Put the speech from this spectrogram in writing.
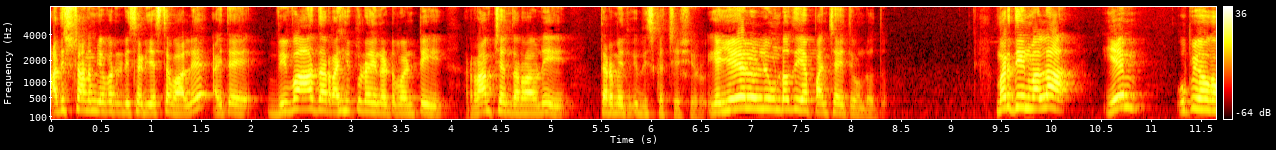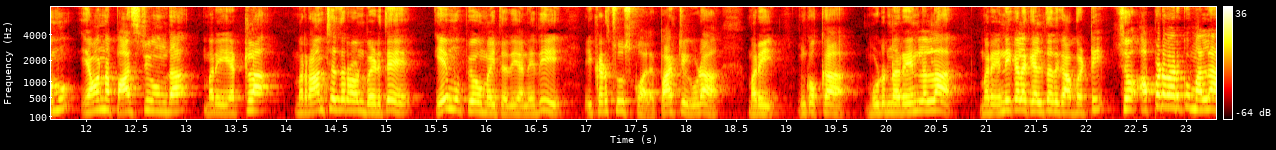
అధిష్టానం ఎవరు డిసైడ్ చేస్తే వాళ్ళే. అయితే వివాదరహితుడైనటువంటి రామచంద్రరావుని తెర మీదకి తీసుకొచ్చేసారు. ఇక ఏ లొల్లి ఉండదు ఏ పంచాయతీ ఉండదు మరి దీనివల్ల ఏం ఉపయోగము? ఏమన్నా పాజిటివ్ ఉందా? మరి ఎట్లా? మరి రామచంద్రరావును పెడితే ఏం ఉపయోగం అవుతుంది అనేది ఇక్కడ చూసుకోవాలి. పార్టీ కూడా మరి ఇంకొక మూడున్నర ఏళ్ళల్లో మరి ఎన్నికలకు వెళ్తుంది కాబట్టి. సో అప్పటి వరకు మళ్ళీ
